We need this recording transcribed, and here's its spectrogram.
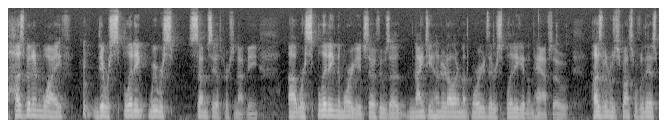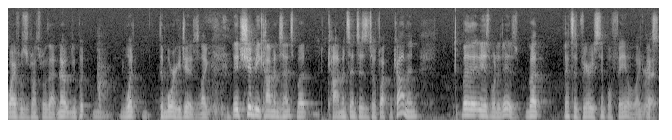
husband and wife, they were splitting. We were some salesperson, not me. Uh, were splitting the mortgage. So if it was a nineteen hundred dollar a month mortgage, they were splitting it in half. So husband was responsible for this, wife was responsible for that. No, you put what the mortgage is. Like it should be common sense, but common sense isn't so fucking common. But it is what it is. But that's a very simple fail. Like Right. that's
